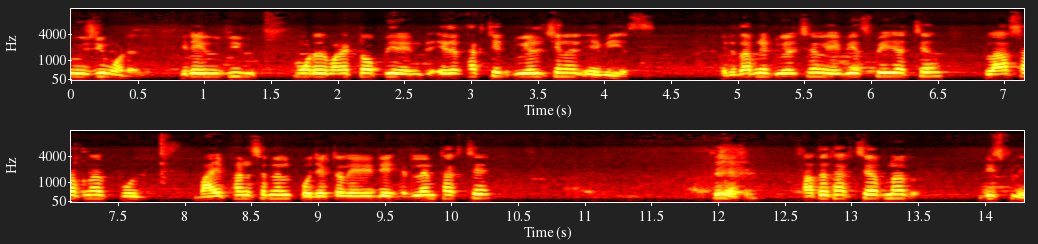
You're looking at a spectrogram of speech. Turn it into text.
UG model এটা ইউজি মডেল মানে টপ ভেরিয়েন্ট এতে থাকছে ডুয়েল চ্যানেল এবিএস এটাতে আপনি ডুয়েল চ্যানেল এবিএস পেয়ে যাচ্ছেন প্লাস আপনার bi functional projector LED headlamp থাকছে। ঠিক আছে? সাথে থাকছে আপনার ডিসপ্লে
